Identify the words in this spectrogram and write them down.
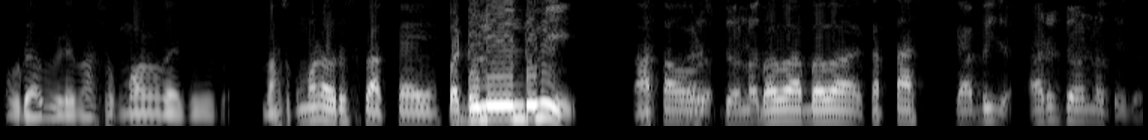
udah boleh masuk mall gak sih? Masuk mall harus pakai Peduli lindungi atau harus download bawa-bawa kertas. nggak bisa harus download itu.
